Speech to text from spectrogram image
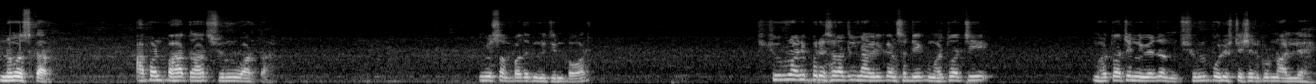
नमस्कार. आपण पाहत आहात शिरूर वार्ता. मी संपादक नितीन पवार. शिरूर आणि परिसरातील नागरिकांसाठी एक महत्त्वाची महत्त्वाचे निवेदन शिरूर पोलीस स्टेशनकडून आलेले आहे.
